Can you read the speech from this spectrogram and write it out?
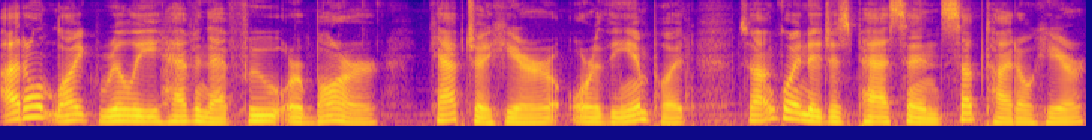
I don't like really having that foo or bar captcha here or the input. So I'm going to just pass in subtitle here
